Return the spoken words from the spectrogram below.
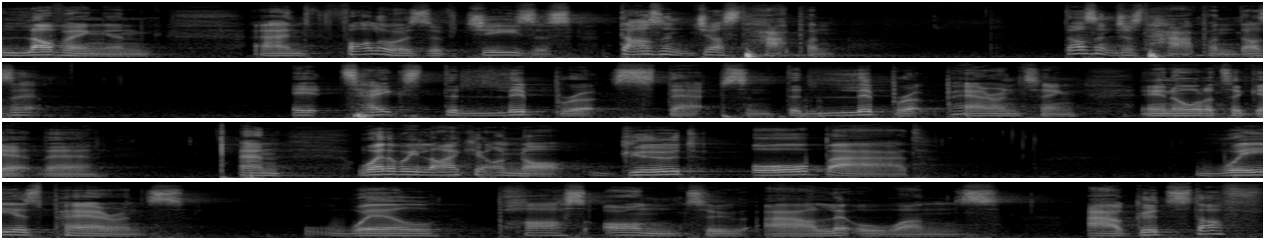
loving and, and followers of Jesus doesn't just happen. Doesn't just happen, does it? It takes deliberate steps and deliberate parenting in order to get there. And whether we like it or not, good or bad, we as parents will pass on to our little ones our good stuff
